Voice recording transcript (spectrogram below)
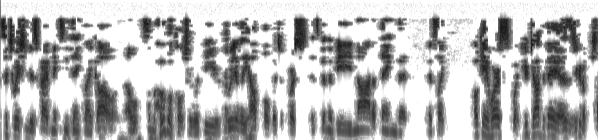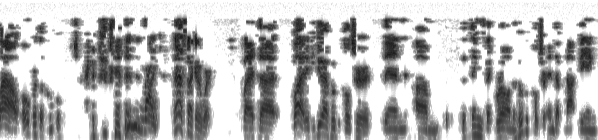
situation you described makes me think like, oh, oh some culture would be really helpful, which of course it's going to be not a thing that it's like, okay, horse, what your job today is, is you're going to plow over the hugelkultur. right. Like, that's not going to work. But uh, but if you do have hugelkultur, then um, the things that grow on the hugelkultur end up not being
